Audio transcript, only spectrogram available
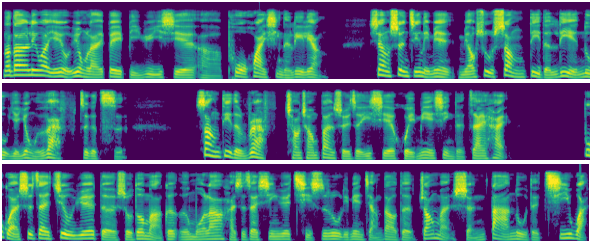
那当然，另外也有用来被比喻一些呃破坏性的力量，像圣经里面描述上帝的烈怒也用 wrath 这个词。上帝的 wrath 常常伴随着一些毁灭性的灾害。不管是在旧约的首多玛跟俄摩拉，还是在新约启示录里面讲到的装满神大怒的七碗，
